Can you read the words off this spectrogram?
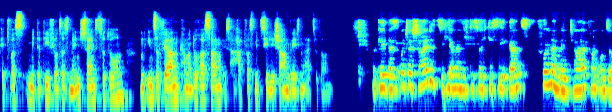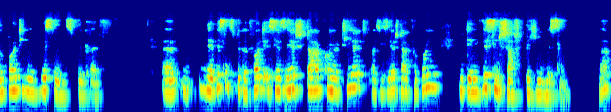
etwas mit der Tiefe unseres Menschseins zu tun. Und insofern kann man durchaus sagen, es hat was mit seelischer Anwesenheit zu tun. Okay, das unterscheidet sich ja, wenn ich das richtig sehe, ganz fundamental von unserem heutigen Wissensbegriff. Äh, der Wissensbegriff heute ist ja sehr stark konnotiert, also sehr stark verbunden mit dem wissenschaftlichen Wissen. Ja?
